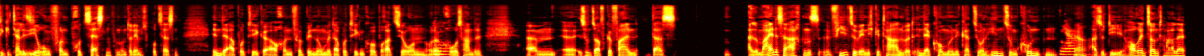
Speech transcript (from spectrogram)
Digitalisierung von Prozessen, von Unternehmensprozessen in der Apotheke, auch in Verbindung mit Apothekenkooperationen oder mhm. Großhandel, ähm, äh, ist uns aufgefallen, dass also meines Erachtens äh, viel zu wenig getan wird in der Kommunikation hin zum Kunden. Ja. ja also die horizontale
